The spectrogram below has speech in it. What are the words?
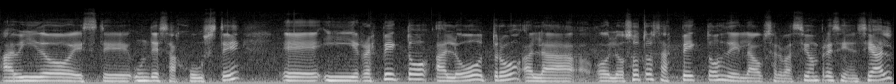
ha habido este, un desajuste. Eh, y respecto a lo otro, a la, o los otros aspectos de la observación presidencial,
